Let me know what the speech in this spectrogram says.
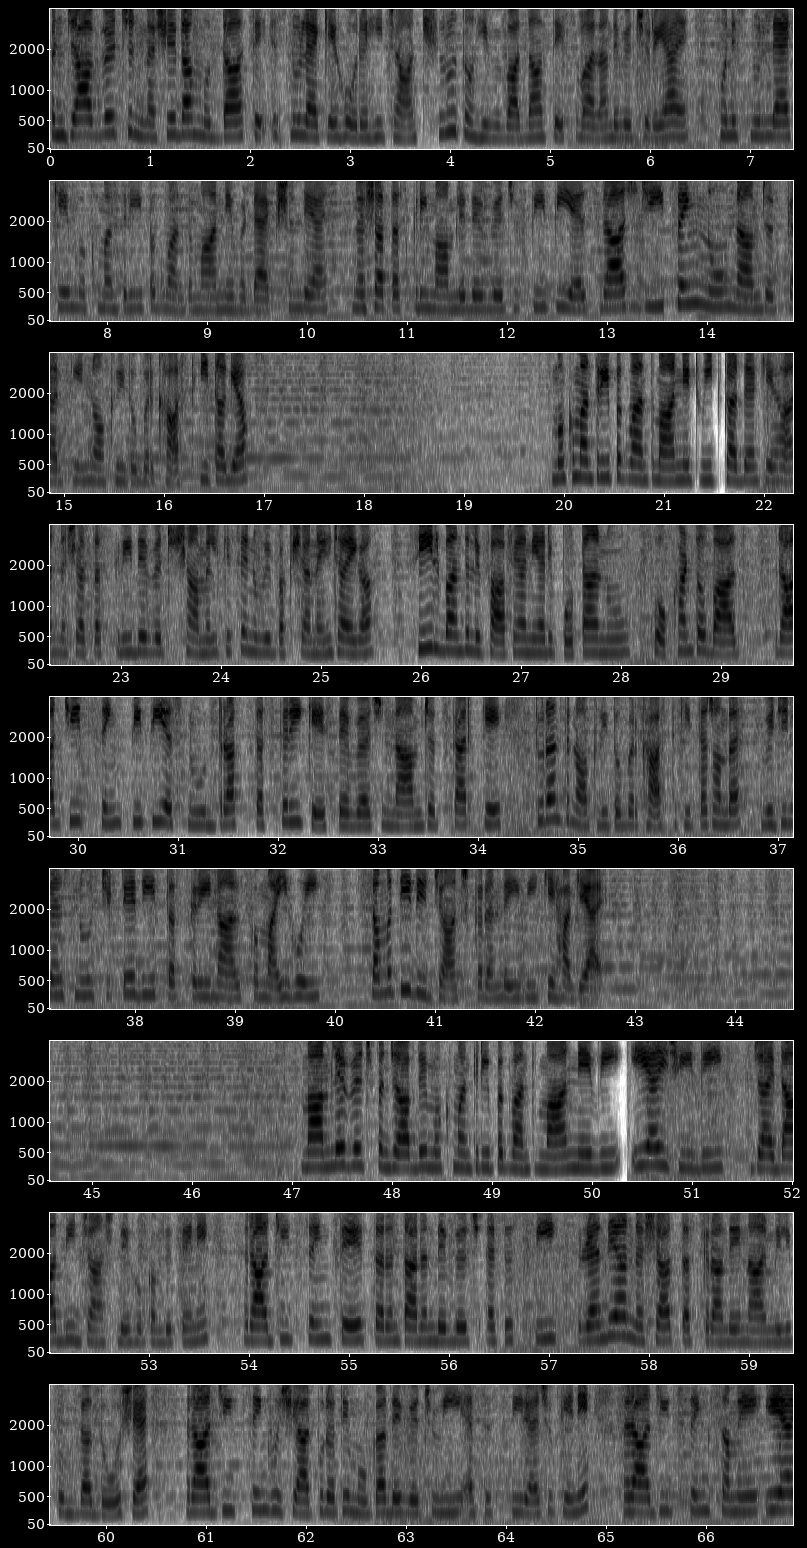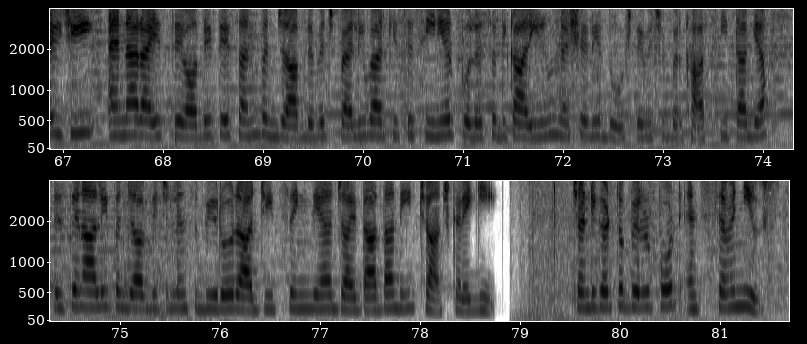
ਪੰਜਾਬ ਵਿੱਚ ਨਸ਼ੇ ਦਾ ਮੁੱਦਾ ਤੇ ਇਸ ਨੂੰ ਲੈ ਕੇ ਹੋ ਰਹੀ ਜਾਂਚ ਸ਼ੁਰੂ ਤੋਂ ਹੀ ਵਿਵਾਦਾਂ ਤੇ ਸਵਾਲਾਂ ਦੇ ਵਿੱਚ ਰਿਹਾ ਹੈ। ਹੁਣ ਇਸ ਨੂੰ ਲੈ ਕੇ ਮੁੱਖ ਮੰਤਰੀ ਭਗਵੰਤ ਮਾਨ ਨੇ ਵੱਡਾ ਐਕਸ਼ਨ ਲਿਆ ਹੈ। ਨਸ਼ਾ ਤਸਕਰੀ ਮਾਮਲੇ ਦੇ ਵਿੱਚ ਪੀਪੀਐਸ ਰਾਜਜੀਤ ਸਿੰਘ ਨੂੰ ਨਾਮਜ਼ਦ ਕਰਕੇ ਨੌਕਰੀ ਤੋਂ ਬਰਖਾਸਤ ਕੀਤਾ ਗਿਆ। ਮੁੱਖ ਮੰਤਰੀ ਭਗਵੰਤ ਮਾਨ ਨੇ ਟਵੀਟ ਕਰਦਿਆਂ ਕਿਹਾ, ਨਸ਼ਾ ਤਸਕਰੀ ਦੇ ਵਿੱਚ ਸ਼ਾਮਿਲ ਕਿਸੇ ਨੂੰ ਵੀ ਬਖਸ਼ਿਆ ਨਹੀਂ ਜਾਏਗਾ। ਸੀਲਬੰਦ ਲਿਫਾਫਿਆਂ ਦੀਆਂ ਰਿਪੋਰਟਾਂ ਨੂੰ ਕੋਖਣ ਤੋਂ ਬਾਅਦ ਰਾਜਜੀਤ ਸਿੰਘ ਪੀਪੀਐਸ ਨੂੰ ਡਰੱਗ ਤਸਕਰੀ ਕੇਸ ਦੇ ਵਿੱਚ ਨਾਮਜ਼ਦ ਕਰਕੇ ਤੁਰੰਤ ਨੌਕਰੀ ਤੋਂ ਬਰਖਾਸਤ ਕੀਤਾ ਜਾਂਦਾ ਹੈ। ਵਿਜੀਲੈਂਸ ਨੂੰ ਚਿੱਟੇ ਦੀ ਤਸਕਰੀ ਨਾਲ ਕਮਾਈ ਹੋਈ ਸੰਮਤੀ ਦੀ ਜਾਂਚ ਕਰਨ ਲਈ ਵੀ ਕਿਹਾ ਗਿਆ ਹੈ। ਮਾਮਲੇ ਵਿੱਚ ਪੰਜਾਬ ਦੇ ਮੁੱਖ ਮੰਤਰੀ ਭਗਵੰਤ ਮਾਨ ਨੇ ਵੀ ਏਆਈਜੀ ਦੀ ਜਾਇਦਾਦ ਦੀ ਜਾਂਚ ਦੇ ਹੁਕਮ ਦਿੱਤੇ ਨੇ। ਰਾਜਜੀਤ ਸਿੰਘ ਤੇ ਤਰਨਤਾਰਨ ਦੇ ਵਿੱਚ ਐਸਐਸਪੀ ਰਹਿੰਦਿਆਂ ਨਸ਼ਾ ਤਸਕਰਾਂ ਦੇ ਨਾਲ ਮਿਲੀਭੁਗਤ ਦਾ ਦੋਸ਼ ਹੈ। ਰਾਜਜੀਤ ਸਿੰਘ ਹੁਸ਼ਿਆਰਪੁਰ ਅਤੇ ਮੋਗਾ ਦੇ ਵਿੱਚ ਵੀ ਐਸਐਸਪੀ ਰਹਿ ਚੁੱਕੇ ਨੇ। ਰਾਜਜੀਤ ਸਿੰਘ ਸਮੇਂ ਏਆਈਜੀ ਐਨਆਰਆਈਜ਼ ਦੇ ਅਹੁਦੇ ਤੇ ਸਨ। ਪੰਜਾਬ ਦੇ ਵਿੱਚ ਪਹਿਲੀ ਵਾਰ ਕਿਸੇ ਸੀਨੀਅਰ ਪੁਲਿਸ ਅਧਿਕਾਰੀ ਨੂੰ ਨਸ਼ੇ ਦੇ ਦੋਸ਼ ਦੇ ਵਿੱਚ ਬਰਖਾਸਤ ਕੀਤਾ ਗਿਆ। ਇਸ ਦੇ ਨਾਲ ਹੀ ਪੰਜਾਬ ਵਿਜੀਲੈਂਸ ਬਿਊਰੋ ਰਾਜਜੀਤ ਸਿੰਘ ਦੀਆਂ ਜਾਇਦਾਦਾਂ ਦੀ ਜਾਂਚ ਕਰੇਗੀ। ਚੰਡੀਗੜ੍ਹ ਤੋਂ ਬਿਊਰੋ ਰਿਪੋਰਟ ਐਨ7 ਨਿਊਜ਼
